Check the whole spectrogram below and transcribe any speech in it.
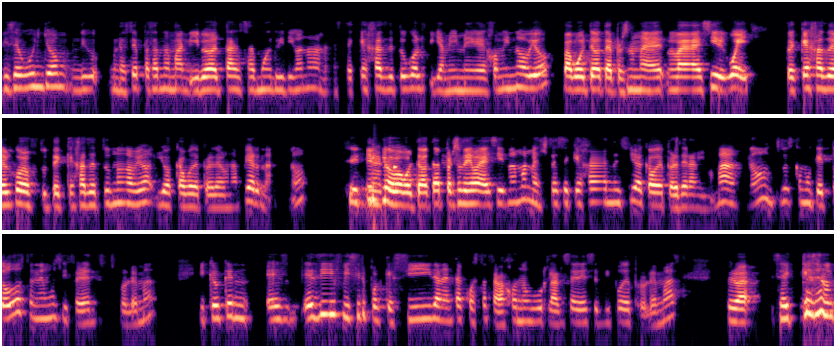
Y según yo, digo, me la estoy pasando mal y veo al tal Samuel y digo, no mames, te quejas de tu golf y a mí me dejó mi novio, va a voltear otra persona me, va a decir, güey, te quejas del golf, tú te quejas de tu novio, yo acabo de perder una pierna, ¿no? Sí, Y luego voltea otra persona y va a decir, no mames, usted se queja y yo acabo de perder a mi mamá, ¿no? Entonces, como que todos tenemos diferentes problemas y creo que es, es difícil porque sí, la neta, cuesta trabajo no burlarse de ese tipo de problemas, pero sí hay que ser un,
